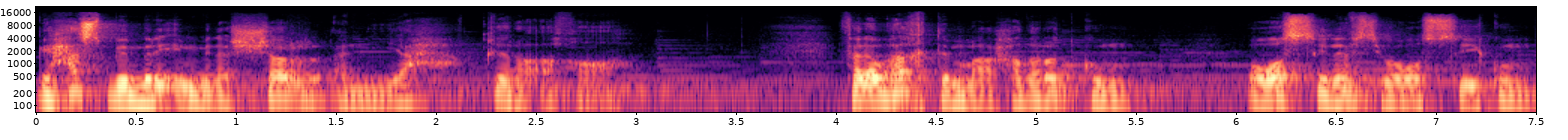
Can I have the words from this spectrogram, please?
بحسب امرئ من الشر أن يحقر أخاه. فلو هختم مع حضراتكم ووصي نفسي ووصيكم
